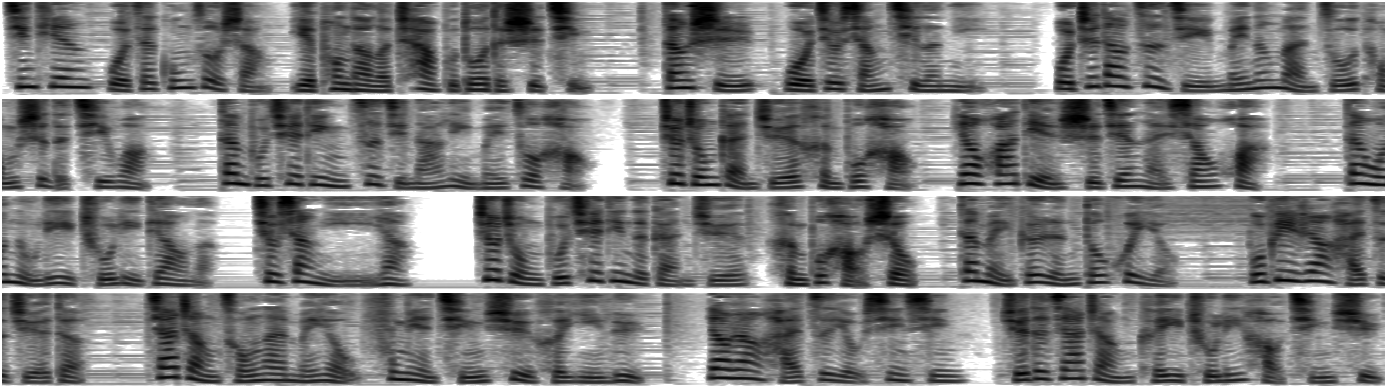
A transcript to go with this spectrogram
今天我在工作上也碰到了差不多的事情，当时我就想起了你。我知道自己没能满足同事的期望，但不确定自己哪里没做好，这种感觉很不好，要花点时间来消化。”但我努力处理掉了，就像你一样，这种不确定的感觉很不好受，但每个人都会有，不必让孩子觉得家长从来没有负面情绪和疑虑，要让孩子有信心，觉得家长可以处理好情绪，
